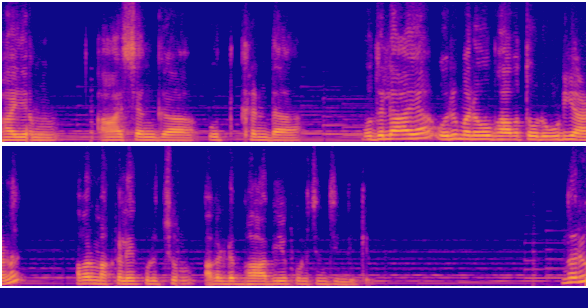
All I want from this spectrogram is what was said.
ഭയം ആശങ്ക ഉത്കണ്ഠ മുതലായ ഒരു മനോഭാവത്തോടു കൂടിയാണ് അവർ മക്കളെക്കുറിച്ചും അവരുടെ ഭാവിയെക്കുറിച്ചും ചിന്തിക്കുന്നു. എന്നൊരു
